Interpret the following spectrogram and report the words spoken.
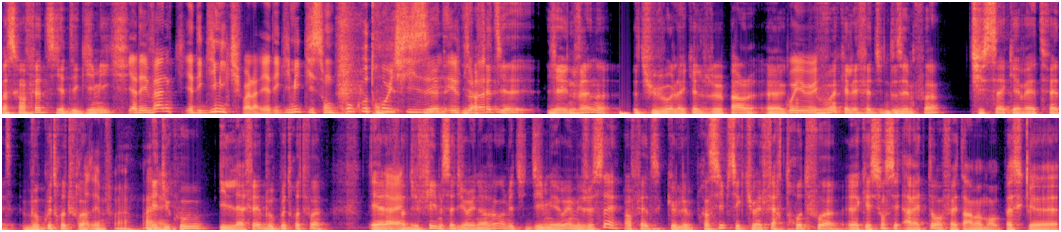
Parce qu'en fait, il y a des gimmicks. il y a des vannes, il y a des gimmicks, voilà, il y a des gimmicks qui sont beaucoup trop y utilisés. a- et il y a- en fait, il y, a, il y a une vanne, tu vois laquelle je parle. Oui, quand oui. Tu vois qu'elle est faite une deuxième fois, tu sais qu'elle va être faite beaucoup trop de fois. troisième fois. Et du coup, il l'a fait beaucoup trop de fois. Et à la Ouais. fin du film, ça dure une heure vingt, mais tu te dis, mais oui, mais je sais, en fait, que le principe, c'est que tu vas le faire trop de fois. Et la question, c'est arrête-toi, en fait, à un moment. Parce que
